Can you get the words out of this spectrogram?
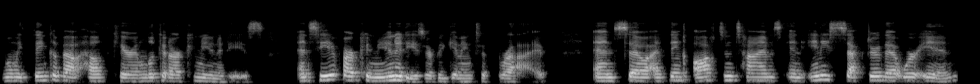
when we think about healthcare and look at our communities and see if our communities are beginning to thrive. And so i think oftentimes in any sector that we're in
